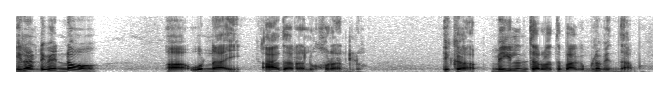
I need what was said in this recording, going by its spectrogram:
ఇలాంటివి ఎన్నో ఉన్నాయి ఆధారాలు ఖురాన్లు. ఇక మిగిలిన తర్వాత భాగంలో విందాము.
